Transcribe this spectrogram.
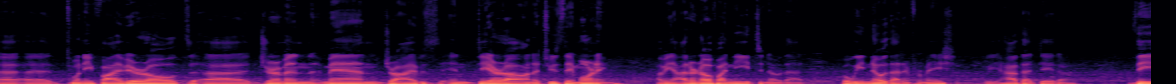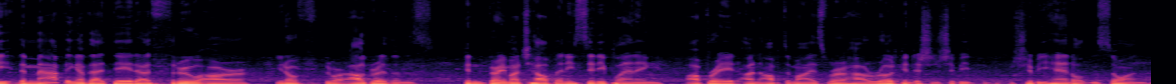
a 25 year old uh, German man drives in Deira on a Tuesday morning. I mean, I don't know if I need to know that, but we know that information. We have that data. The the mapping of that data through our you know through our algorithms can very much help any city planning operate and optimize for how road conditions should be should be handled and so on.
